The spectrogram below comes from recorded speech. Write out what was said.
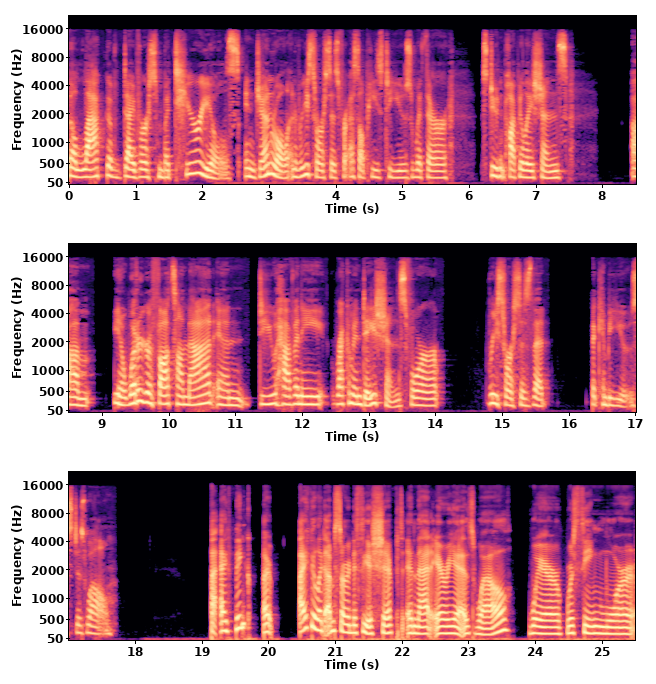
the lack of diverse materials in general and resources for SLPs to use with their student populations. Um, you know, what are your thoughts on that? And do you have any recommendations for resources that that can be used as well? I think I, I feel like I'm starting to see a shift in that area as well, where we're seeing more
